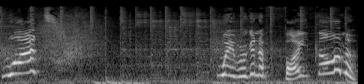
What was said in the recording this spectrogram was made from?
What? Wait, we're gonna fight them?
